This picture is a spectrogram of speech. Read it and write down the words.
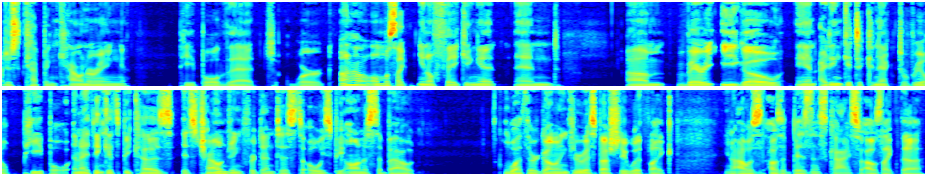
just kept encountering people that work, I don't know, almost like, you know, faking it and um, very ego. And I didn't get to connect to real people. And I think it's because it's challenging for dentists to always be honest about what they're going through, especially with like, you know, I was I was a business guy, so I was like the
